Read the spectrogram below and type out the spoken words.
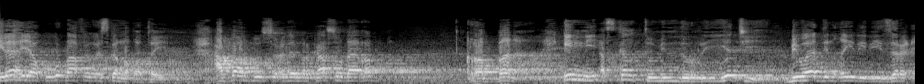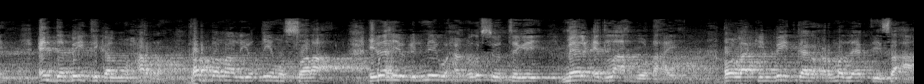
ilaahayaa kugu dhaafay way iska noqotay. Cabbaar buu socday markaasuu dhahay rabbi rabbana inii askantu min duriyatii biwaadin hayri dii zarcin cinda baytika almuxaram rabbanaa liyuqiimu asalaa ilaahayow ilmihaygu waxaan uga soo tegey meel cidla ah buu dhahay. Oo laakiin beydkaaga xurmadla agtiisa ah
